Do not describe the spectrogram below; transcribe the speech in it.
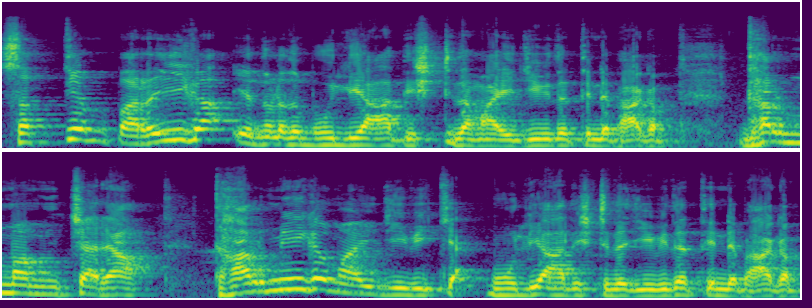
സത്യം പറയുക എന്നുള്ളത് മൂല്യാധിഷ്ഠിതമായ ജീവിതത്തിന്റെ ഭാഗം. ധർമ്മം ചര ധാർമ്മികമായി ജീവിക്കുക മൂല്യാധിഷ്ഠിത ജീവിതത്തിന്റെ ഭാഗം.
